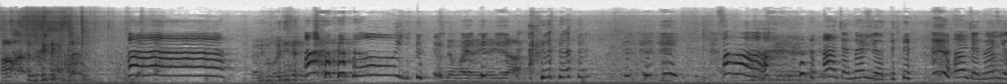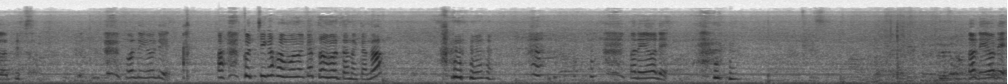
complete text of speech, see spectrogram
あ出てきたバ誰もいない。ーおーい。なんでお前らいないんだ。あー。あーじゃないよって。あーじゃないよって。おれおれ。あこっちが本物かと思ったのかな。おれおれ。おれおれ。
